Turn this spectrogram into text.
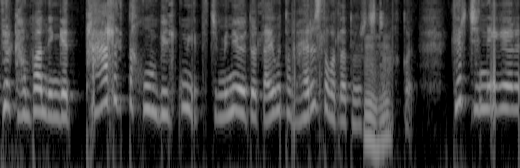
тэр компанид ингээд таалагдах хүн бэлдэнэ гэдэг чинь миний хувьд бол айгүй том хариуцлага болоод төрчихөж байгаа байхгүй. Тэр чинээгээр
